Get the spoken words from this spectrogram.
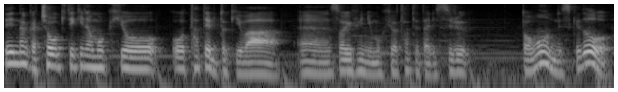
でなんか長期的な目標を立てる時は、うん、そういうふうに目標を立てたりすると思うんですけど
